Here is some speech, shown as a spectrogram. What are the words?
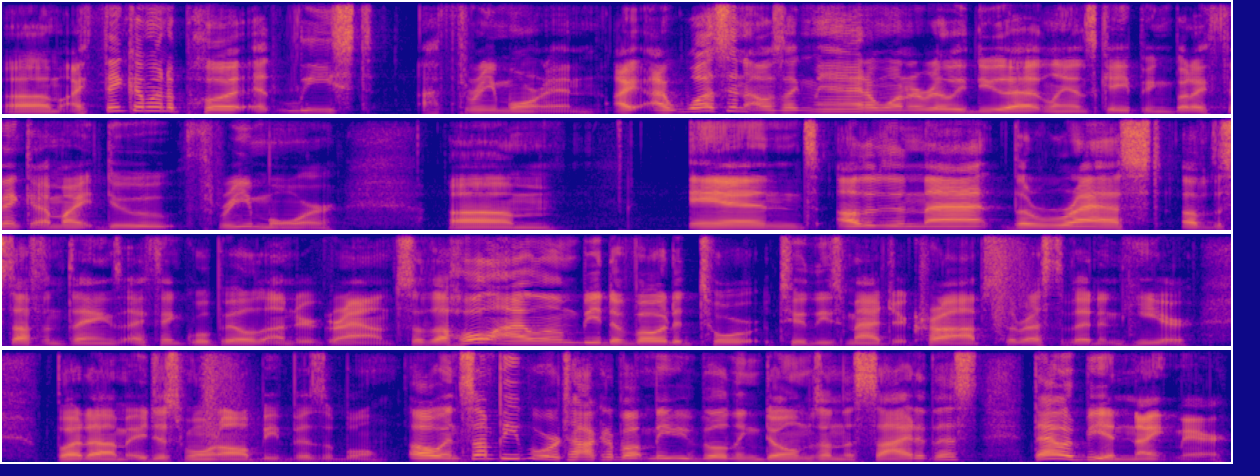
Um, I think I'm going to put at least uh, three more in. I, I wasn't, I was like, man, I don't want to really do that landscaping, but I think I might do three more. Um, and other than that, the rest of the stuff and things I think we'll build underground. So the whole island will be devoted to, to these magic crops, the rest of it in here. But um, it just won't all be visible. Oh, and some people were talking about maybe building domes on the side of this. That would be a nightmare.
